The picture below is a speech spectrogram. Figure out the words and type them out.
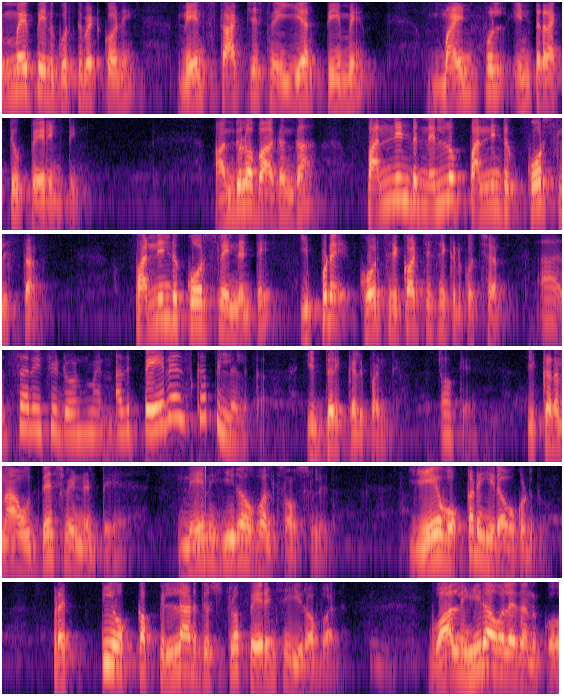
ఎంఐపిని గుర్తుపెట్టుకొని నేను స్టార్ట్ చేసిన ఇయర్ థీమే మైండ్ఫుల్ ఇంటరాక్టివ్ పేరెంటింగ్ అందులో భాగంగా పన్నెండు నెలలు పన్నెండు కోర్సులు ఇస్తాను. పన్నెండు కోర్సులు ఏంటంటే ఇప్పుడే కోర్స్ రికార్డ్ చేసి ఇక్కడికి వచ్చాను. Sir if you don't mind అది పేరెంట్స్కా పిల్లలకా? ఇద్దరికి కలిపండి. ఓకే ఇక్కడ నా ఉద్దేశం ఏంటంటే నేను హీరో అవ్వాల్సిన అవసరం లేదు. ఏ ఒక్కడు హీరో అవ్వకూడదు. ప్రతి ఒక్క పిల్లాడి దృష్టిలో పేరెంట్స్ హీరో అవ్వాలి. వాళ్ళు హీరో అవ్వలేదనుకో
